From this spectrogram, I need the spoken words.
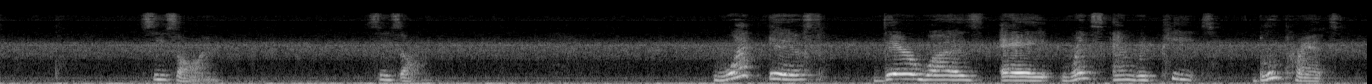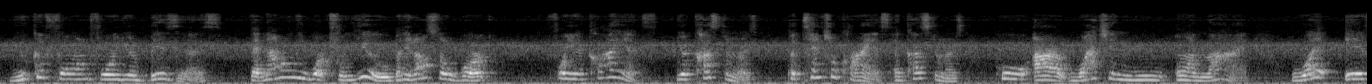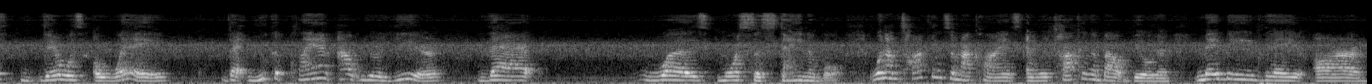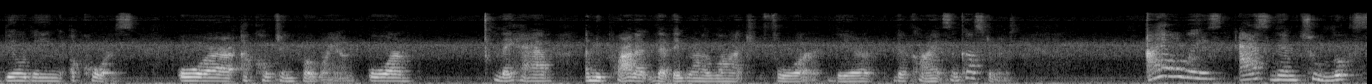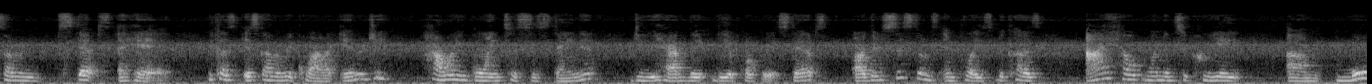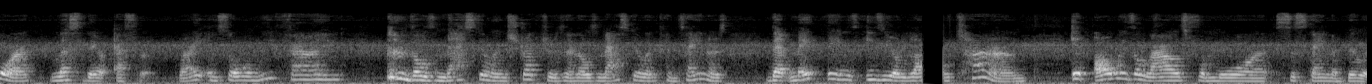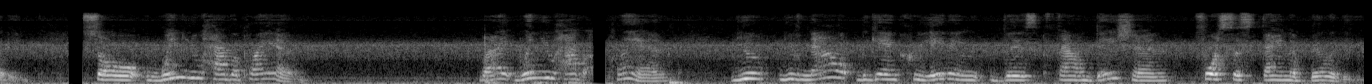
seesawing, seesawing. What if there was a rinse and repeat blueprint you could form for your business that not only worked for you, but it also worked for your clients, your customers, potential clients and customers who are watching you online. What if there was a way that you could plan out your year that was more sustainable. When I'm talking to my clients and we're talking about building, maybe they are building a course or a coaching program or they have a new product that they want to launch for their their clients and customers. I always ask them to look some steps ahead because it's going to require energy. How are you going to sustain it? Do you have the, the appropriate steps? Are there systems in place? Because I help women to create um, more, less their effort, right? And so when we find those masculine structures and those masculine containers that make things easier long term, it always allows for more sustainability. So when you have a plan, right? When you have a plan, you you've now began creating this foundation for sustainability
